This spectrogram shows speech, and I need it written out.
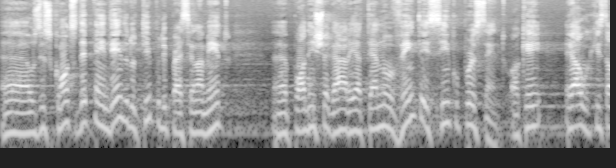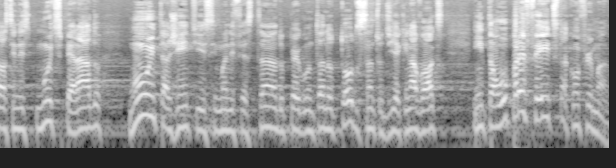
Uh, os descontos, dependendo do tipo de parcelamento, uh, podem chegar aí até 95%, ok? É algo que estava sendo muito esperado, muita gente se manifestando, perguntando todo santo dia aqui na Vox. Então, o prefeito está confirmando.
